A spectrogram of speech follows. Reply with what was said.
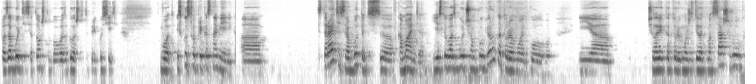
позаботьтесь о том, чтобы у вас было что-то перекусить. Вот, искусство прикосновений. А, старайтесь работать в команде. Если у вас будет шампу-герл, которая моет голову, и а, человек, который может сделать массаж рук.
